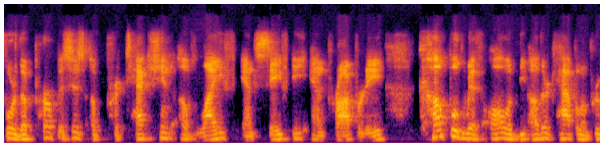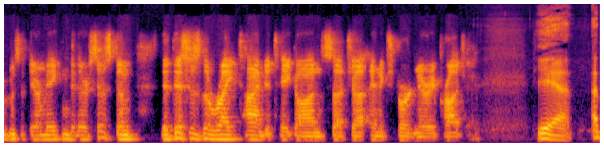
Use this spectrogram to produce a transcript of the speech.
for the purposes of protection of life and safety and property coupled with all of the other capital improvements that they're making to their system that this is the right time to take on such a, an extraordinary project yeah. Uh,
